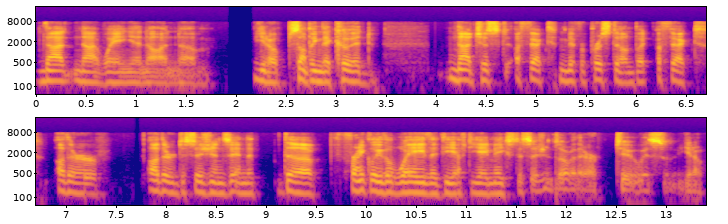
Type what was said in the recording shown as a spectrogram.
not not weighing in on um, you know something that could not just affect mifepristone, but affect other other decisions and the, the frankly the way that the FDA makes decisions over there too is you know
